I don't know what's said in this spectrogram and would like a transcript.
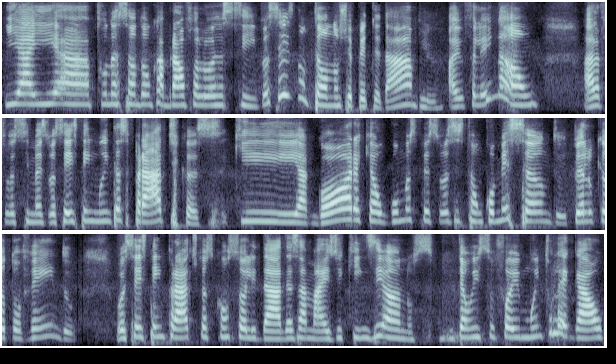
E aí a Fundação Dom Cabral falou assim: vocês não estão no GPTW? Aí eu falei: não. Ela falou assim: mas vocês têm muitas práticas que agora que algumas pessoas estão começando, e pelo que eu estou vendo, vocês têm práticas consolidadas há mais de 15 anos. Então, isso foi muito legal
